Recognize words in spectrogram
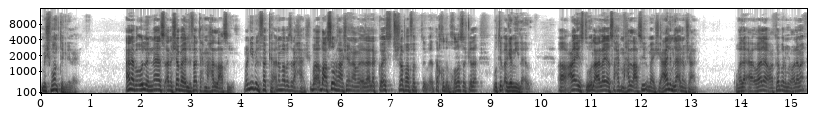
مش منتج للعلم. أنا بقول للناس أنا شبه اللي فاتح محل عصير. بجيب الفاكهة أنا ما بزرعهاش. بعصرها عشان أعملها لك كويس تشربها فتاخد الخلاصة كده وتبقى جميلة قوي آه عايز تقول عليا صاحب محل عصير ماشي. عالم؟ لا أنا مش عالم. ولا ولا أعتبر من العلماء.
